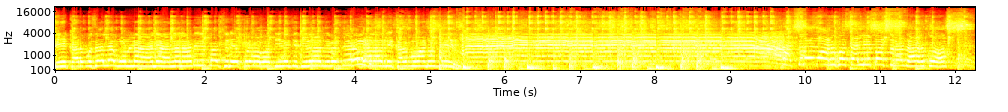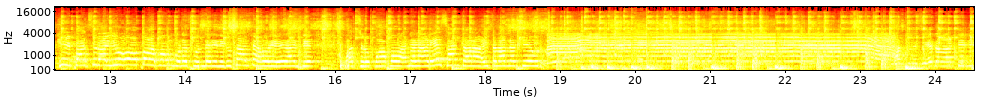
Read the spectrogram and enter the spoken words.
నీ కడుపు చల్లగా ఉండ అని అన్ననాడు ఈ పక్షులు ఎప్పుడు అవో దీనికి దీవనాడు పెడితే నీ కడుపు మండుతుంది దానుకో తల్లి పచ్చుల దానుకో ఈ పక్షులు అయ్యో పాపం కూడా సుందరి నీకు సంతానం ఏదంటే పక్షులు పాపం అన్ననాడే సంతానం అవుతుంది అన్న దేవుడు. పచ్చుల చేత పట్టింది.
